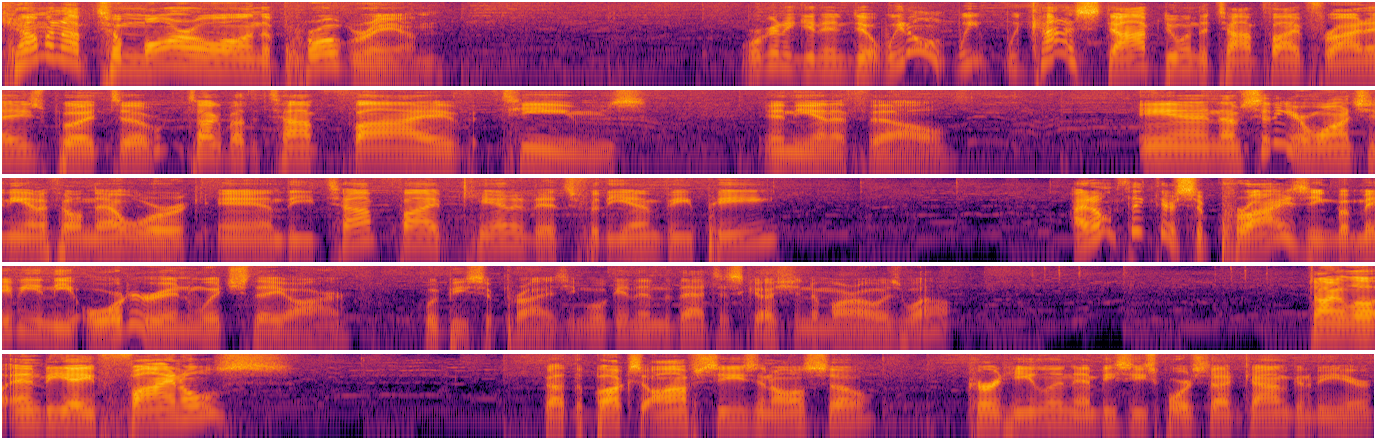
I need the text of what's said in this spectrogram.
Coming up tomorrow on the program, we're going to get into it. we don't we, we kind of stopped doing the top five fridays but uh, we're going to talk about the top five teams in the nfl and i'm sitting here watching the nfl network and the top five candidates for the mvp i don't think they're surprising but maybe in the order in which they are would be surprising. We'll get into that discussion tomorrow as well. Talking a little nba finals. About the bucks off season also Kurt Helin, NBCSports.com, going to be here.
